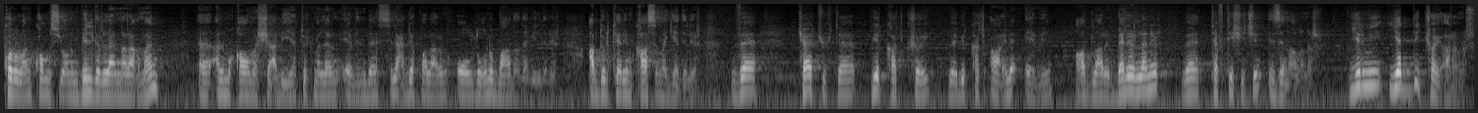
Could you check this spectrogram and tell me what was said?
kurulan komisyonun bildirilerine rağmen e, El Mukaveme Şabiye Türkmenlerin evinde silah depoların olduğunu Bağdat'a bildirir. Abdülkerim Kasım'a gidilir. Ve Kerkük'te birkaç köy ve birkaç aile evi adları belirlenir ve teftiş için izin alınır. 27 köy aranır.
